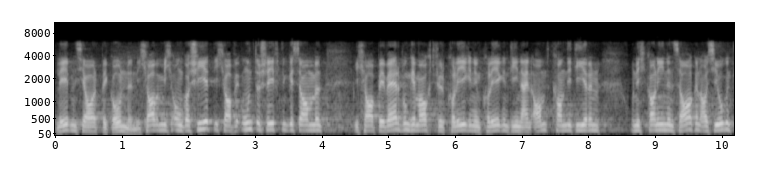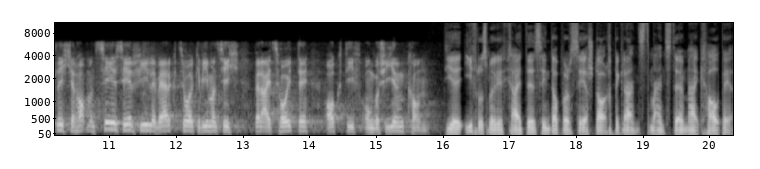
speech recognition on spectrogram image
Lebensjahr begonnen. Ich habe mich engagiert, ich habe Unterschriften gesammelt, ich habe Bewerbung gemacht für Kolleginnen und Kollegen, die in ein Amt kandidieren. Und ich kann Ihnen sagen, als Jugendlicher hat man sehr, sehr viele Werkzeuge, wie man sich bereits heute aktiv engagieren kann. Die Einflussmöglichkeiten sind aber sehr stark begrenzt, meint Mike Halber.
